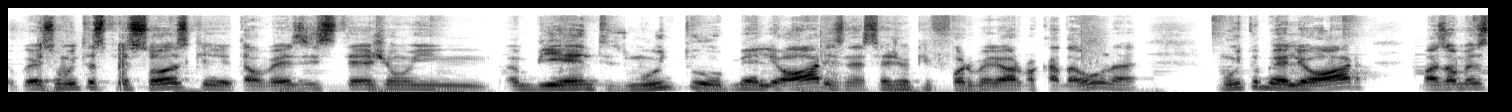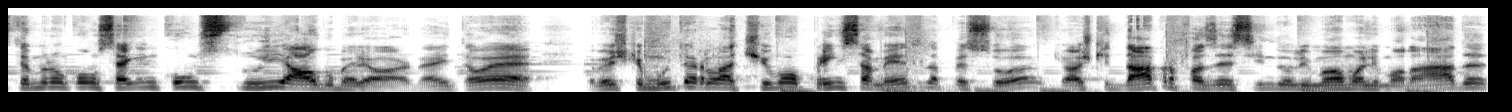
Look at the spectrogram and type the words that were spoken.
Eu conheço muitas pessoas que talvez estejam em ambientes muito melhores, né? Seja o que for melhor para cada um, né? Muito melhor, mas ao mesmo tempo não conseguem construir algo melhor, né? Então é, eu vejo que é muito relativo ao pensamento da pessoa, que eu acho que dá para fazer assim do limão uma limonada,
